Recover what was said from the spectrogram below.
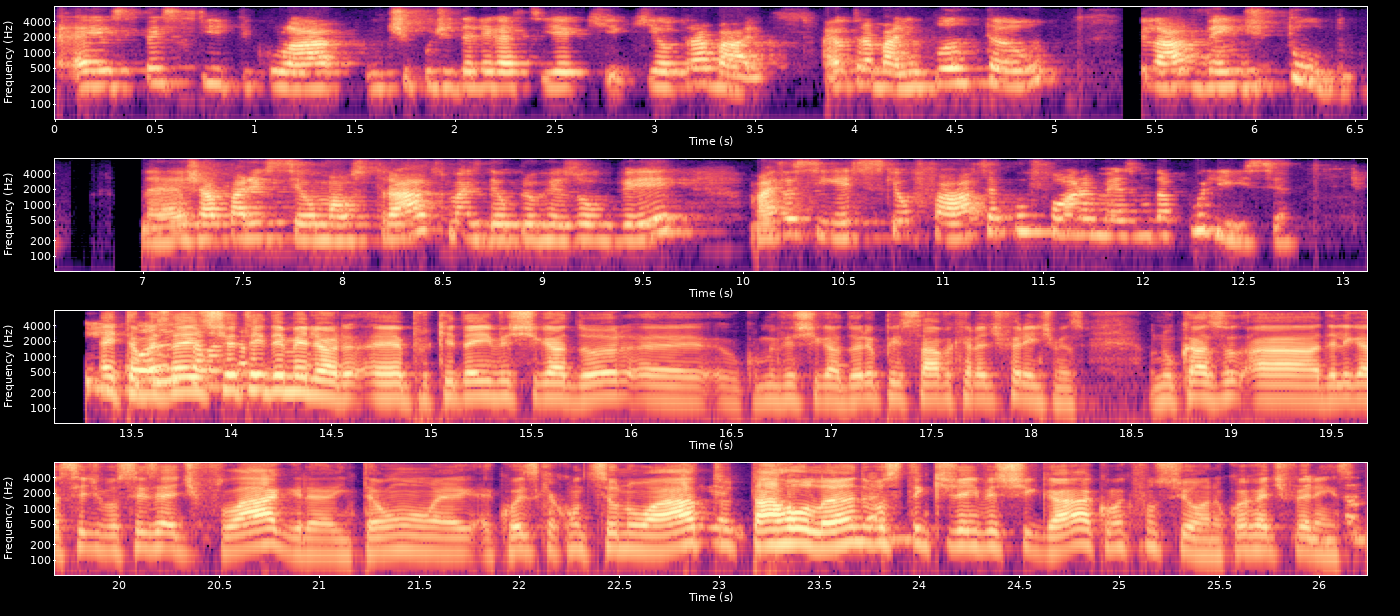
é específico lá o tipo de delegacia que, que eu trabalho. Aí eu trabalho em plantão e lá vem de tudo. Né? Já apareceu maus tratos, mas deu para eu resolver. Mas assim, esses que eu faço é por fora mesmo da polícia. É, então, mas daí deixa eu entender melhor, é, porque daí investigador, é, como investigador eu pensava que era diferente mesmo. No caso, a delegacia de vocês é de flagra, então é, é coisa que aconteceu no ato, tá rolando, você tem que já investigar, como é que funciona? Qual é a diferença?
